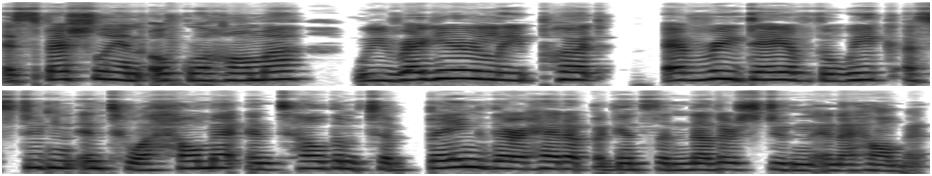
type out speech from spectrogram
especially in Oklahoma, we regularly put every day of the week a student into a helmet and tell them to bang their head up against another student in a helmet.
